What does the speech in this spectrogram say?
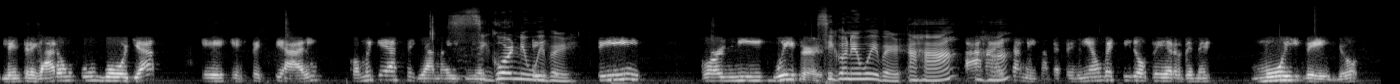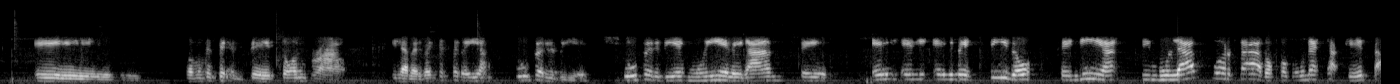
Le entregaron un Goya eh, especial. ¿Cómo es que ella se llama? Sigourney Sí, Weaver. Sí, Sigourney Weaver. Sigourney Weaver, ajá. Ajá, ajá. esa misma, que tenía un vestido verde muy bello, eh, como que de, de Tom Brown. Y la verdad es que se veía súper bien, súper bien, muy elegante. El, el, el vestido tenía simulado bordado como una chaqueta.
